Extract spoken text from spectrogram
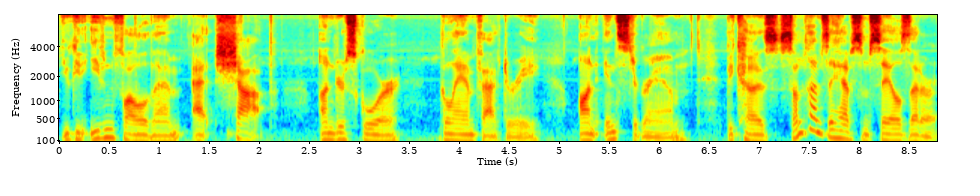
you could even follow them at shop underscore glam factory on instagram because sometimes they have some sales that are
